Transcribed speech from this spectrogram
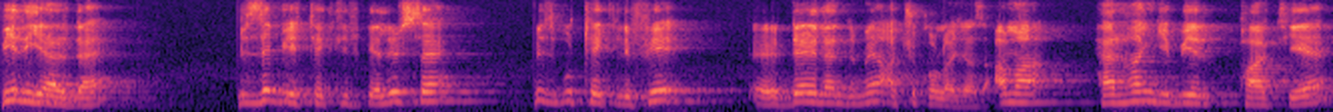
Bir yerde bize bir teklif gelirse biz bu teklifi e, değerlendirmeye açık olacağız. Ama herhangi bir partiye,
